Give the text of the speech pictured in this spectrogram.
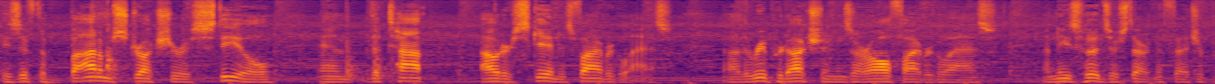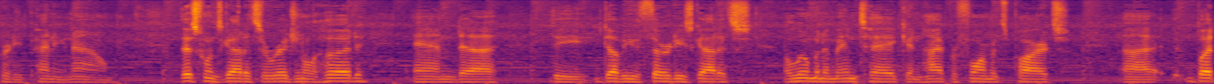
is if the bottom structure is steel and the top outer skin is fiberglass. Uh, the reproductions are all fiberglass, and these hoods are starting to fetch a pretty penny now. This one's got its original hood, and uh, the W30's got its aluminum intake and high performance parts. Uh, but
